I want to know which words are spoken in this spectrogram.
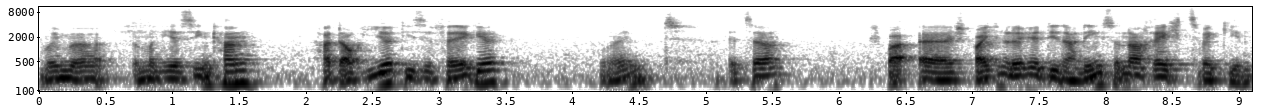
Wenn man, wenn man hier sehen kann, hat auch hier diese Felge Moment, jetzt äh, Speichenlöcher, die nach links und nach rechts weggehen.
